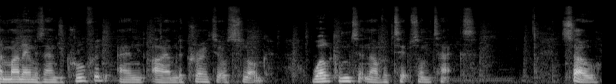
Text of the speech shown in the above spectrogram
my name is Andrew Crawford and I am the creator of Zlogg. Welcome to another Tips on Tax. So,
